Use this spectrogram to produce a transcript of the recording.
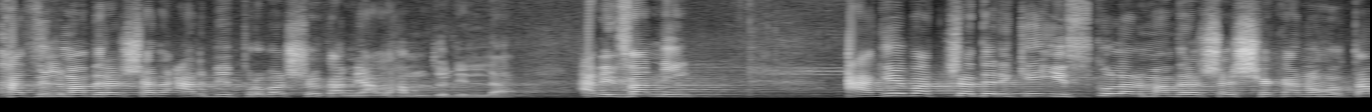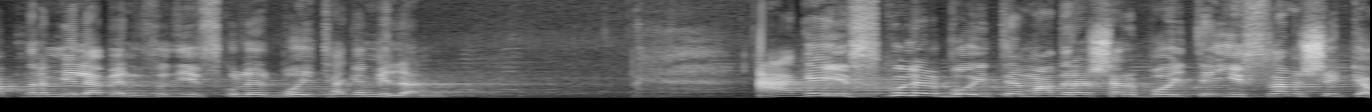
ফাজিল মাদ্রাসার আরবি প্রভাষক আমি, আলহামদুলিল্লাহ। আমি জানি, আগে বাচ্চাদেরকে স্কুল আর মাদ্রাসায় শেখানো হতো, আপনারা মিলাবেন, যদি স্কুলের বই থাকে মিলান। আগে স্কুলের বইতে, মাদ্রাসার বইতে, ইসলাম শিক্ষা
